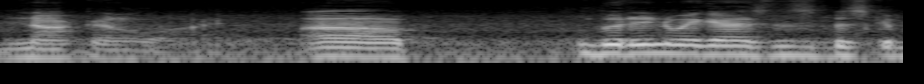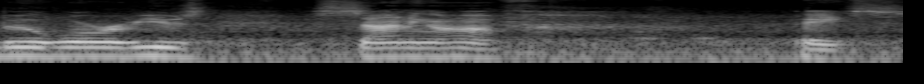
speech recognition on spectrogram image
Not gonna lie. Uh, but anyway, guys, this is Biscutbuu Horror Reviews signing off. Peace.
